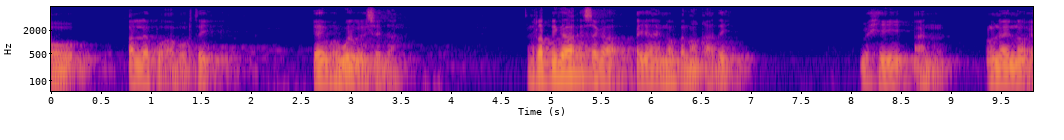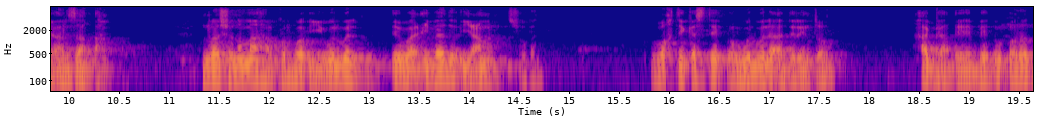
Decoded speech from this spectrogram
oo alle ku abuurtay ee waa welwel shaydaan. Rabbiga isaga ayaa inoo ballan qaaday wixii aan cunayno ee arsaaq ah. Noloshuna maaha kurbo iyo welwel ee waa cibaado iyo camal sugan. Wakti kaste oo welwela aad dareento xagga eebe u orod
